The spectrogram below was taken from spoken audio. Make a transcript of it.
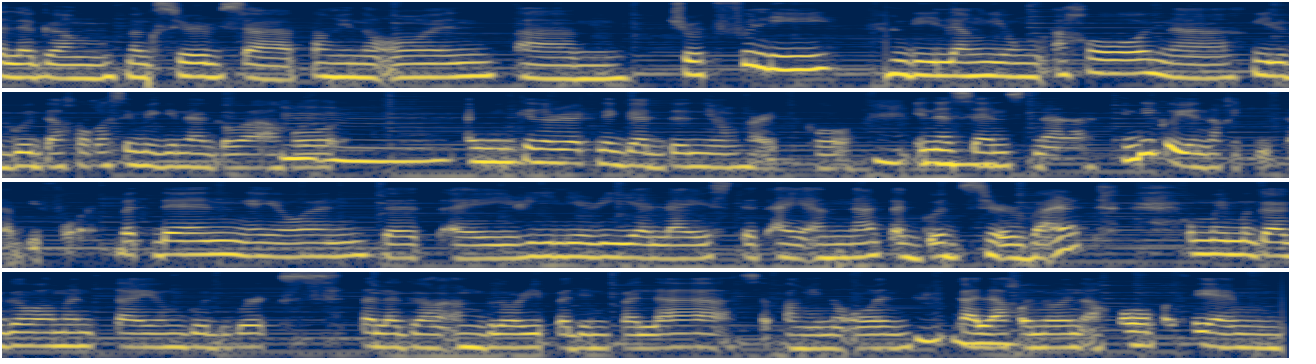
talagang mag-serve sa Panginoon um, truthfully, hindi lang yung ako na feel good ako kasi may ginagawa ako. Mm-hmm. I mean, kinorek ni God dun yung heart ko mm-hmm. in a sense na hindi ko yun nakikita before. But then, ngayon that I really realized that I am not a good servant, kung may magagawa man tayong good works, talagang ang glory pa din pala sa Panginoon noon. Mm-hmm. Kala ko noon ako kasi I'm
